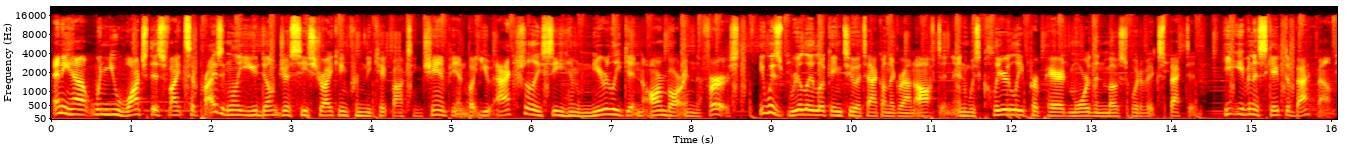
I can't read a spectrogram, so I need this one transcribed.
Anyhow, when you watch this fight, surprisingly, you don't just see striking from the kickboxing champion, but you actually see him nearly get an armbar in the first. He was really looking to attack on the ground often and was clearly prepared more than most would have expected. He even escaped a backbound.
